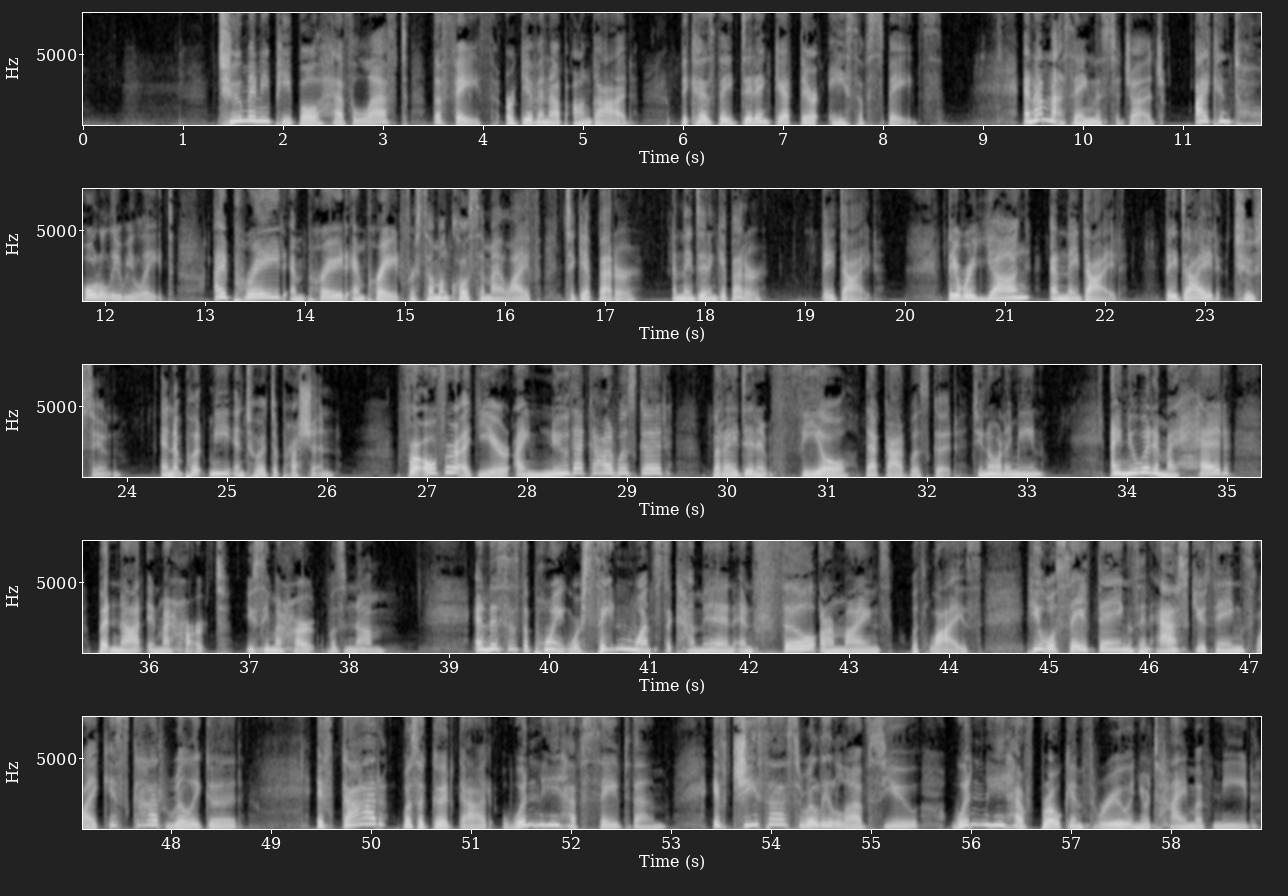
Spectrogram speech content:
Too many people have left the faith or given up on God because they didn't get their ace of spades. And I'm not saying this to judge. I can totally relate. I prayed and prayed and prayed for someone close in my life to get better, and they didn't get better. They died. They were young and they died. They died too soon, and it put me into a depression. For over a year, I knew that God was good, but I didn't feel that God was good. Do you know what I mean? I knew it in my head, but not in my heart. You see, my heart was numb. And this is the point where Satan wants to come in and fill our minds with lies. He will say things and ask you things like, Is God really good? If God was a good God, wouldn't He have saved them? If Jesus really loves you, wouldn't He have broken through in your time of need?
